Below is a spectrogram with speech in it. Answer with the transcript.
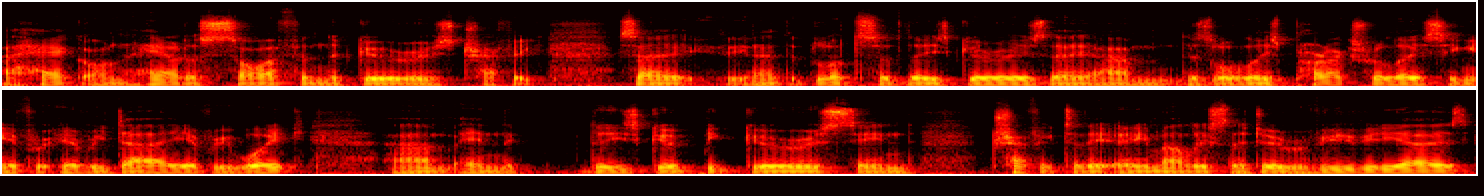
a hack on how to siphon the gurus traffic. So you know, lots of these gurus, they um, there's all these products releasing every every day, every week, um, and the these big gurus send traffic to their email list. They do review videos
